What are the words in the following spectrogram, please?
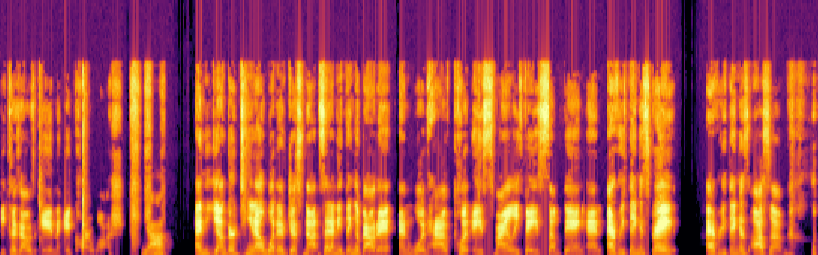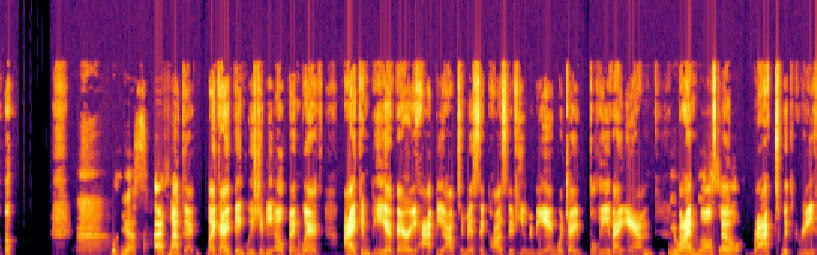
because I was in a car wash. Yeah. And younger Tina would have just not said anything about it and would have put a smiley face something and everything is great. Everything is awesome. yes. That's not good. Like I think we should be open with I can be a very happy, optimistic, positive human being, which I believe I am. You are. But I'm also racked with grief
